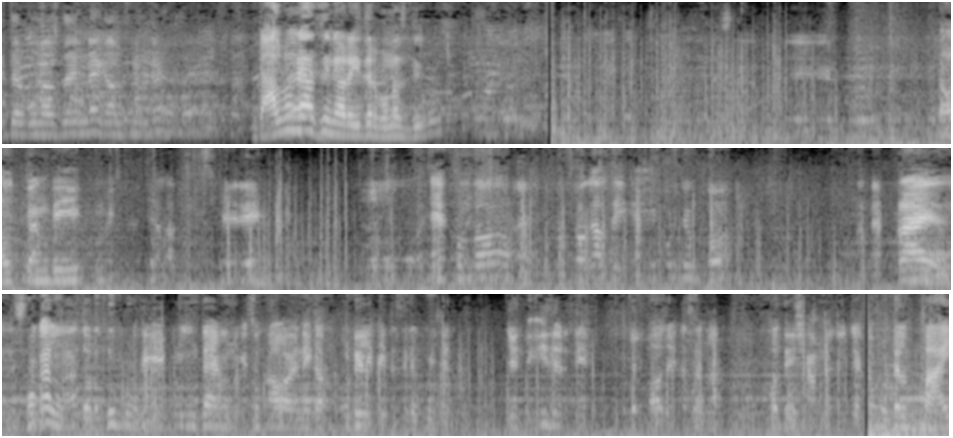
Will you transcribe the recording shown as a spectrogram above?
ঈদের বোনাস দেন না গার্লফ্রেন্ডে গার্লফ্রেন্ড আছি না আর ঈদের বোনাস দিব। দাউদকান্দি জেলা ছেড়ে এখন তো সকাল থেকে এই পর্যন্ত প্রায় সকাল না, ধরো দুপুর থেকে পর্যন্ত এখন কিছু খাওয়া হয়নি, কারণ হোটেলে খেতেছি না বুঝছেন? যেহেতু ঈদের দিন হোটেল পাওয়া যাইতেছে না। ওদের সামনে যদি একটা হোটেল পাই,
